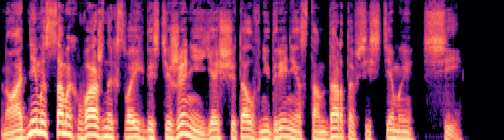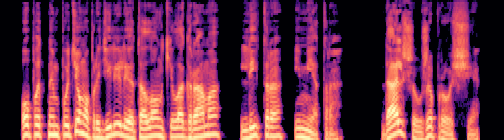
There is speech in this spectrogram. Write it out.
Но одним из самых важных своих достижений я считал внедрение стандартов системы Си. Опытным путем определили эталон килограмма, литра и метра. Дальше уже проще.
